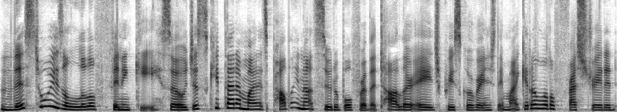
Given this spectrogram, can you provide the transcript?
This toy is a little finicky, so just keep that in mind. It's probably not suitable for the toddler age preschool range. They might get a little frustrated.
